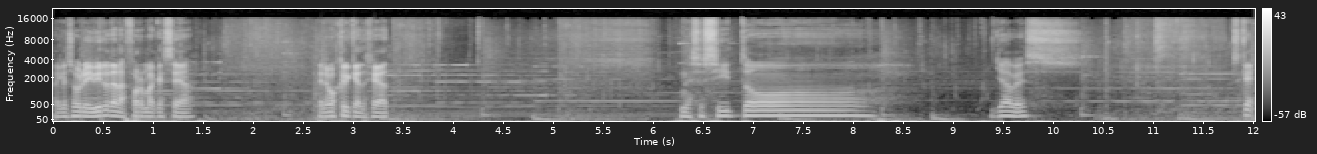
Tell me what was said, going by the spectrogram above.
Hay que sobrevivir de la forma que sea. Tenemos Cricket Head Necesito... Llaves. Es que...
